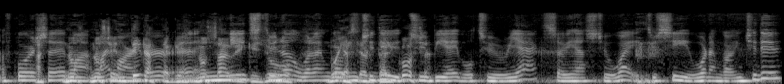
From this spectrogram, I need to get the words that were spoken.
Of course, uh, no, my, no my se entera marker hasta que uh, no sabe que needs yo to know what I'm voy a going to hacer tal do cosa. to be able to react. So he has to wait to see what I'm going to do.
